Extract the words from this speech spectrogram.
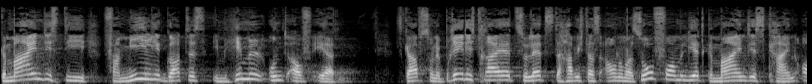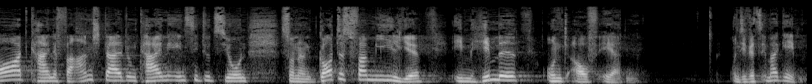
Gemeinde ist die Familie Gottes im Himmel und auf Erden. Es gab so eine Predigtreihe zuletzt, da habe ich das auch nochmal so formuliert. Gemeinde ist kein Ort, keine Veranstaltung, keine Institution, sondern Gottes Familie im Himmel und auf Erden. Und sie wird es immer geben.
